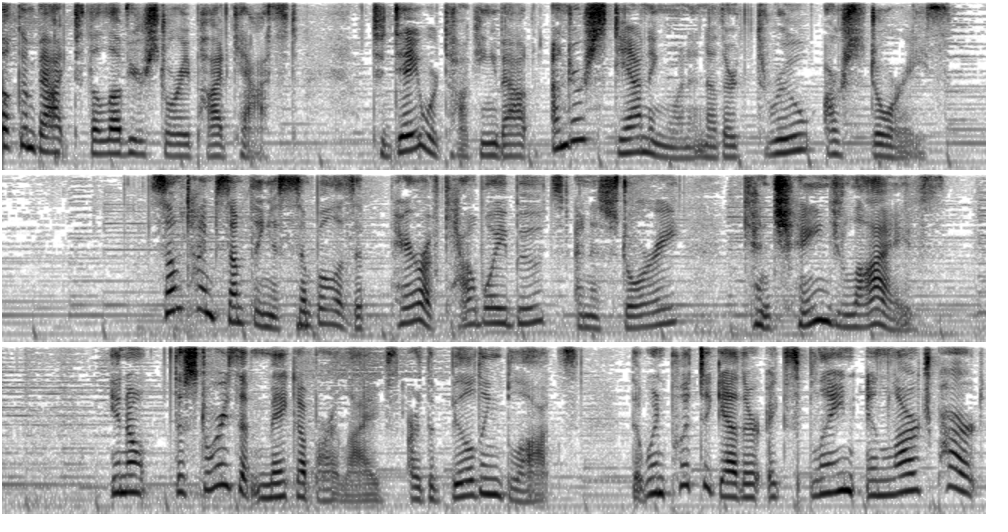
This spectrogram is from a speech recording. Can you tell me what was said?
Welcome back to the Love Your Story podcast. Today we're talking about understanding one another through our stories. Sometimes something as simple as a pair of cowboy boots and a story can change lives. You know, the stories that make up our lives are the building blocks that, when put together, explain in large part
